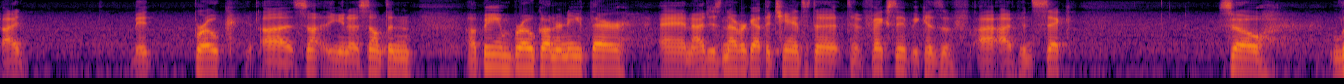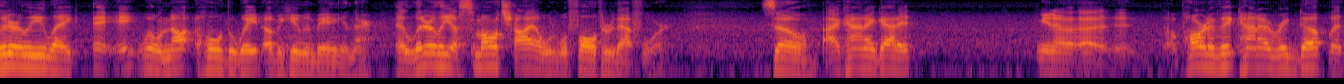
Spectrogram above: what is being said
I it broke. Uh, so, you know, something a beam broke underneath there, and I just never got the chance to to fix it because of I, I've been sick. So literally like it, it, will not hold the weight of a human being in there. And literally a small child will fall through that floor. So I kind of got it, you know, uh, a part of it kind of rigged up, but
